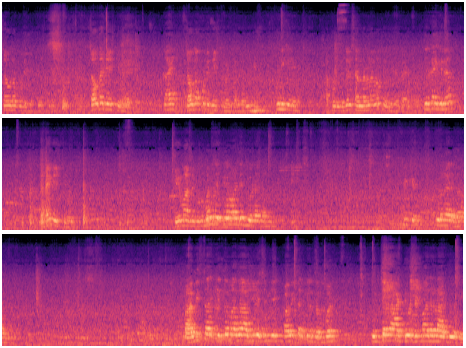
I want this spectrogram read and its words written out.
चौदा कोटी estimate. चौदा जे एस्टिमेट काय? चौदा कोटी एस्टिमेट केलं. कुणी केले? आपण जलसंधारणा नव्हतं दिलं काय. ते काय केलं? आहे एस्टिमेट ते माझे कुठं ते पेमांडीत घेऊन टाका. ठीक आहे. पुढं काय बावीस तारखेचं माझं अधिवेशन एक बावीस तारखेला संपण तुमच्याकडे आठ दिवस आहेत माझ्याकडे आठ दिवस आहे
